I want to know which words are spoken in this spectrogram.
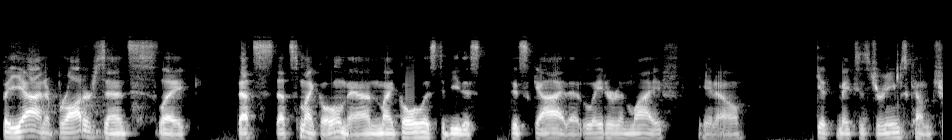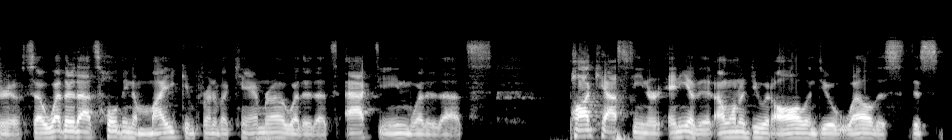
But yeah, in a broader sense, like that's that's my goal, man. My goal is to be this this guy that later in life, you know, get makes his dreams come true. So whether that's holding a mic in front of a camera, whether that's acting, whether that's podcasting or any of it. I want to do it all and do it well this this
